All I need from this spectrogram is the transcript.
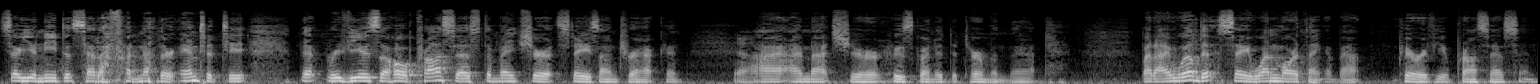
So you need to set up another entity that reviews the whole process to make sure it stays on track. And Yeah. I, I'm not sure who's going to determine that. But I will d- say one more thing about peer review process and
